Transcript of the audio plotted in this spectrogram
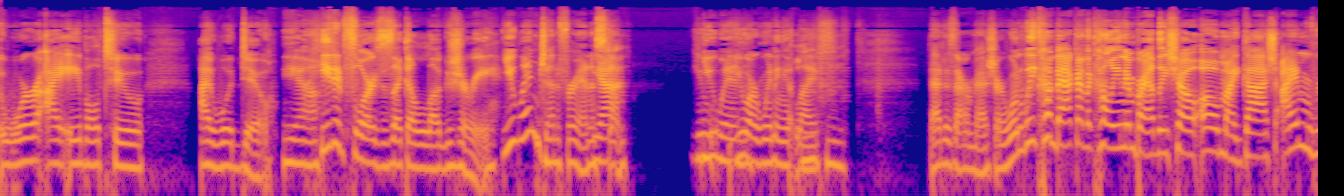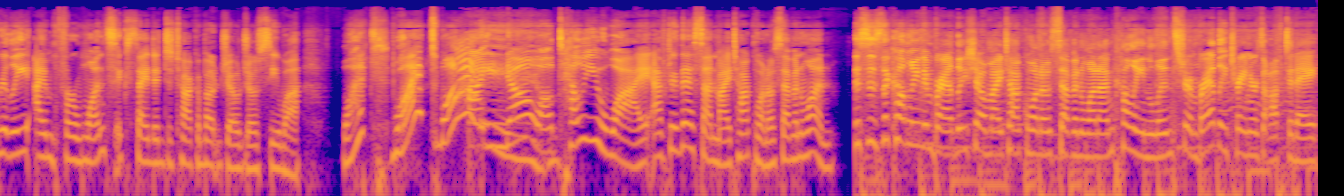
were I able to, I would do. Yeah. Heated floors is like a luxury. You win, Jennifer Aniston. Yeah. You, win. You are winning at life. Mm-hmm. That is our measure. When we come back on the Colleen and Bradley show, oh my gosh, I'm really, I'm for once excited to talk about JoJo Siwa. What? What? Why? I know. I'll tell you why after this on My Talk 1071. This is the Colleen and Bradley Show, My Talk 1071. I'm Colleen Lindstrom. Bradley Traynor's off today.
